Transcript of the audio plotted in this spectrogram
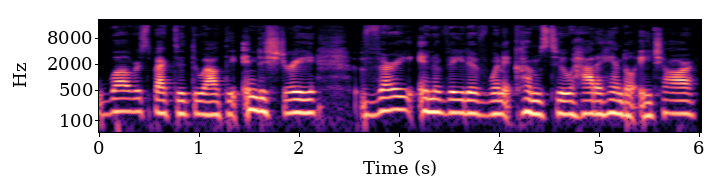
well respected throughout the industry, very innovative when it comes to how to handle HR.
